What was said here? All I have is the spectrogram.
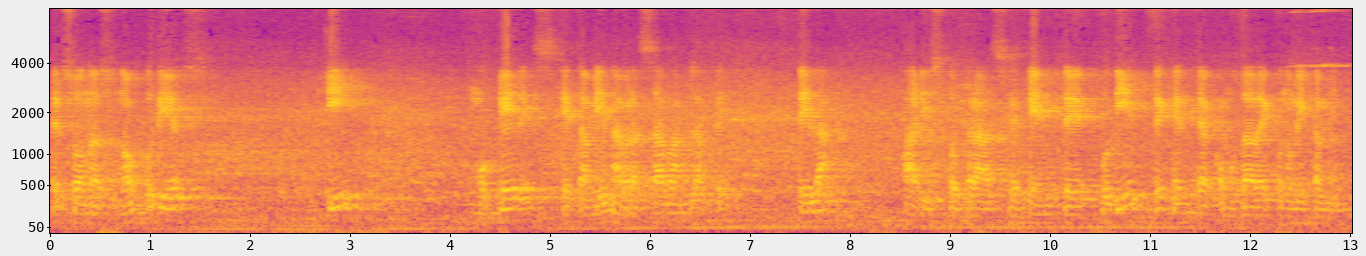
personas no judías, y mujeres que también abrazaban la fe de la aristocracia, gente pudiente, gente acomodada económicamente,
